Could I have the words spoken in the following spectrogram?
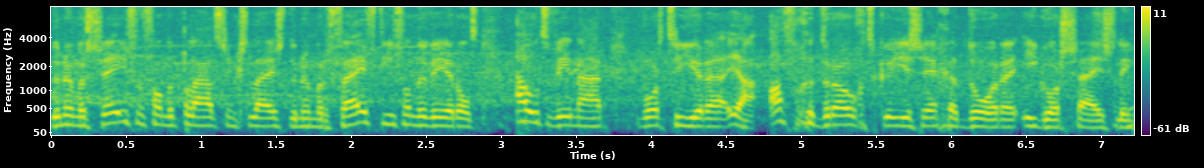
de nummer 7 van de plaatsingslijst, de nummer 15 van de wereld, oud-winnaar, wordt hier ja, afgedroogd kun je zeggen door Igor Sijsling.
